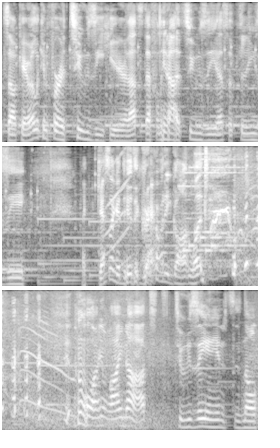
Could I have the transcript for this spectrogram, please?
so, okay, we're looking for a 2Z here. That's definitely not a 2Z, that's a 3Z. I guess I could do the Gravity Gauntlet. why, why not? 2Z, and there's no,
